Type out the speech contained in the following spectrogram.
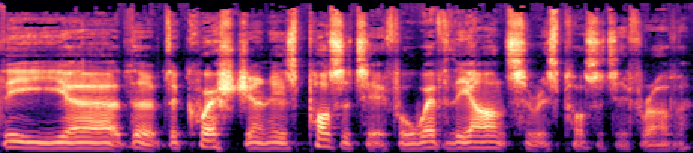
the uh, the the question is positive or whether the answer is positive, rather.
